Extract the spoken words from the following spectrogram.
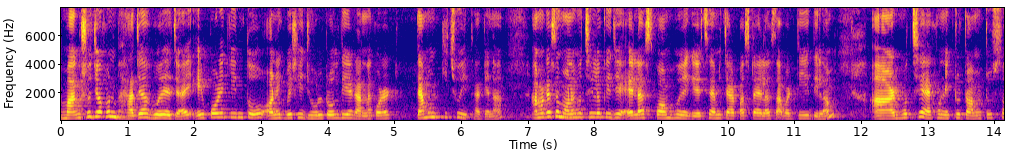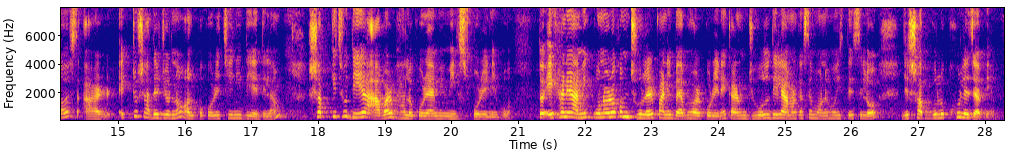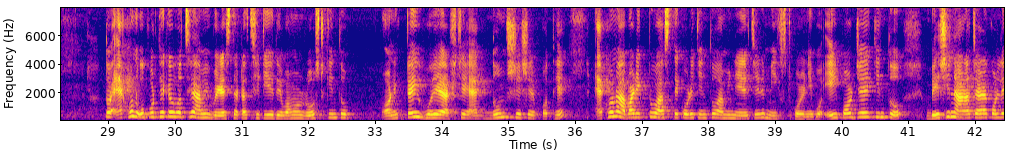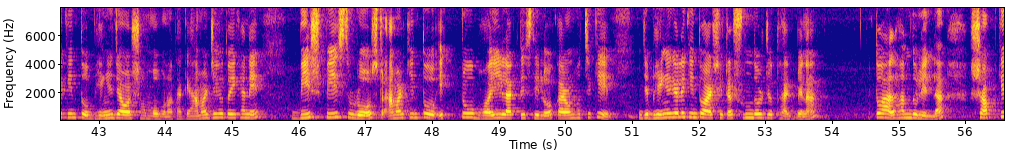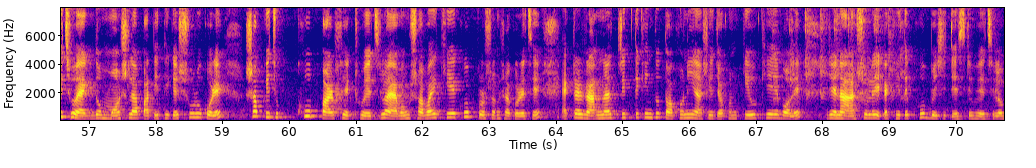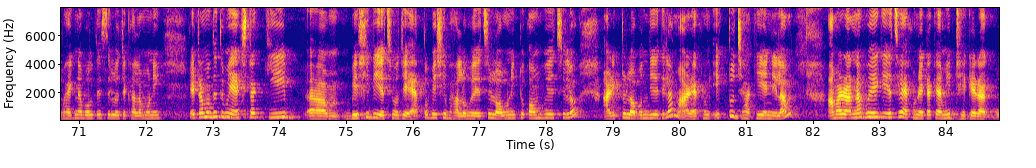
মাংস যখন ভাজা হয়ে যায়, এরপরে কিন্তু অনেক বেশি ঝোল টোল দিয়ে রান্না করার তেমন কিছুই থাকে না। আমার কাছে মনে হচ্ছিল কি যে এলাচ কম হয়ে গিয়েছে আমি চার পাঁচটা এলাচ আবার দিয়ে দিলাম। আর হচ্ছে এখন একটু টমেটো সস আর একটু স্বাদের জন্য অল্প করে চিনি দিয়ে দিলাম। সব কিছু দিয়ে আবার ভালো করে আমি মিক্সড করে নেব। তো এখানে আমি কোনো রকম ঝোলের পানি ব্যবহার করি করিনি, কারণ ঝোল দিলে আমার কাছে মনে হইতেছিল যে সবগুলো খুলে যাবে। তো এখন উপর থেকে হচ্ছে আমি বেরেস্তাটা ছিটিয়ে দেবো। আমার রোস্ট কিন্তু অনেকটাই হয়ে আসছে একদম শেষের পথে। এখন আবার একটু আস্তে করে কিন্তু আমি নেড়েচেড়ে মিক্সড করে নিব। এই পর্যায়ে কিন্তু বেশি নাড়াচাড়া করলে কিন্তু ভেঙে যাওয়ার সম্ভাবনা থাকে। আমার যেহেতু এখানে বিশ পিস রোস্ট আমার কিন্তু একটু ভয়ই লাগতেছিল। কারণ হচ্ছে কি, যে ভেঙে গেলে কিন্তু আর সেটা সৌন্দর্য থাকবে না। তো আলহামদুলিল্লাহ সব কিছু একদম মশলাপাতি থেকে শুরু করে সব কিছু খুব পারফেক্ট হয়েছিল এবং সবাই খেয়ে খুব প্রশংসা করেছে। একটা রান্নার তৃপ্তি কিন্তু তখনই আসে যখন কেউ খেয়ে বলে যে, না, আসলে এটা খেতে খুব বেশি টেস্টি হয়েছিল। ভাইগনা বলতেছিল যে, খালামণি, এটার মধ্যে তুমি এক্সট্রা কি বেশি দিয়েছ যে, এত বেশি ভালো হয়েছে? লবণ একটু কম হয়েছিল, আর একটু লবণ দিয়ে দিলাম, আর এখন একটু ঝাঁকিয়ে নিলাম। আমার রান্না হয়ে গিয়েছে, এখন এটাকে আমি ঢেকে রাখব।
